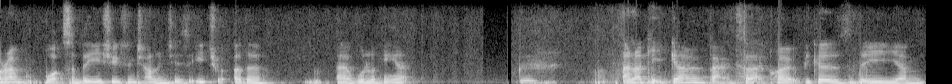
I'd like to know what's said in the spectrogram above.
around what some of the issues and challenges each other uh, were looking at. Mm. And I keep going back to that quote because the um,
